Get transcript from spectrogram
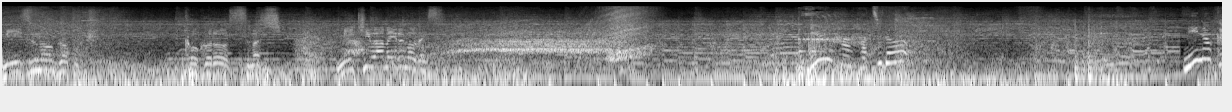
水のごとく心を澄まし見極めるのです。発動。二の型。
